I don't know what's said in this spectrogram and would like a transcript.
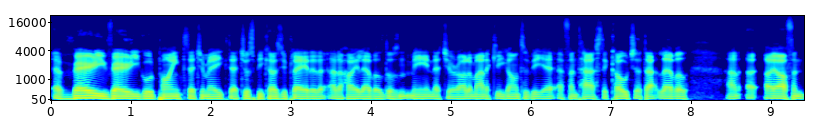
a very, very good point that you make. That just because you play it at a, at a high level doesn't mean that you're automatically going to be a, a fantastic coach at that level. And I, I, often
